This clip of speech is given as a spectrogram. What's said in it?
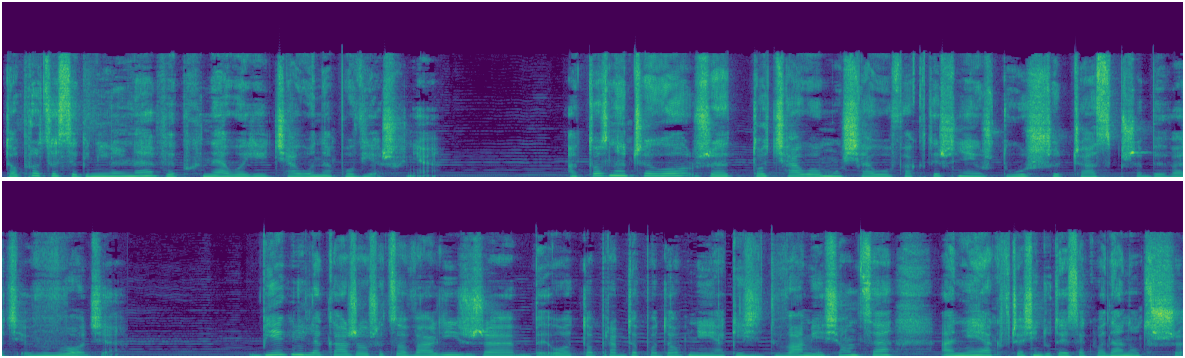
to procesy gnilne wypchnęły jej ciało na powierzchnię. A to znaczyło, że to ciało musiało faktycznie już dłuższy czas przebywać w wodzie. Biegli lekarze oszacowali, że było to prawdopodobnie jakieś dwa miesiące, a nie jak wcześniej tutaj zakładano trzy.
